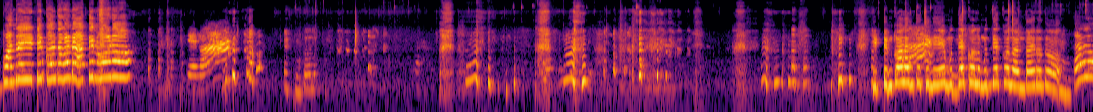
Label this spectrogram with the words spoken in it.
ಬಂದ್ರೆ ಇಟ್ಟಿನ ಕಾಲ್ ತಗೊಂಡು ಹಾಕ್ತೀನಿ ನೋಡು ಹಿಟ್ಟಿನ ಕೋಲ ಅಂತ ಚಿನ್ನಿ ಮುದ್ದೆ ಕೋಲು ಮುದ್ದೆ ಕೋಲು ಅಂತ ಇರೋದು ಹಲೋ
